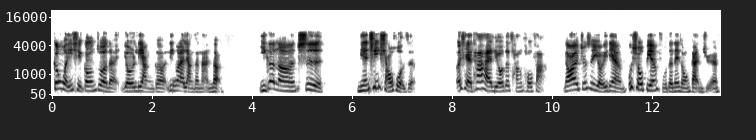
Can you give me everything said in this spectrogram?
跟我一起工作的有两个，另外两个男的，一个呢是年轻小伙子，而且他还留着长头发，然后就是有一点不修边幅的那种感觉。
